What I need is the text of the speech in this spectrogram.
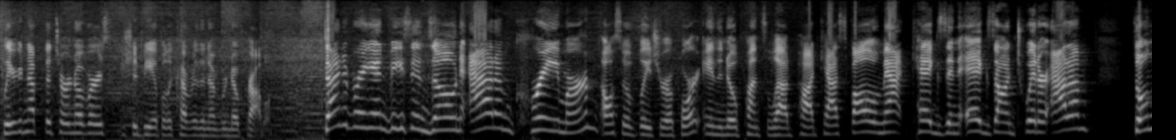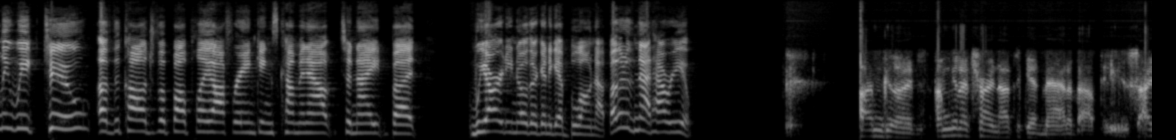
Clearing up the turnovers, you should be able to cover the number no problem. Time to bring in VSIN's own Adam Kramer, also of Bleacher Report and the No Punts Allowed podcast. Follow Matt Kegs and Eggs on Twitter. Adam, it's only week two of the college football playoff rankings coming out tonight, but we already know they're going to get blown up. Other than that, how are you? I'm good. I'm going to try not to get mad about these. I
